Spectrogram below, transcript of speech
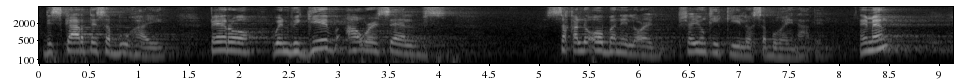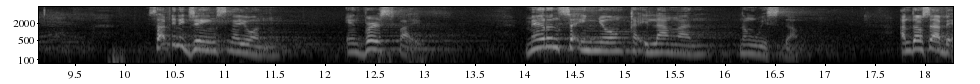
diskarte sa buhay, pero when we give ourselves sa kalooban ni Lord, siya yung kikilo sa buhay natin. Amen? Sabi ni James ngayon, in verse 5, meron sa inyong kailangan ng wisdom. Ano daw sabi?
